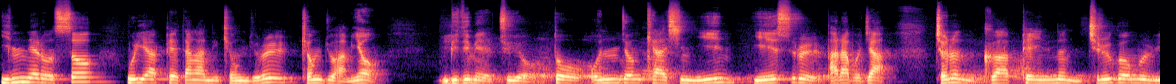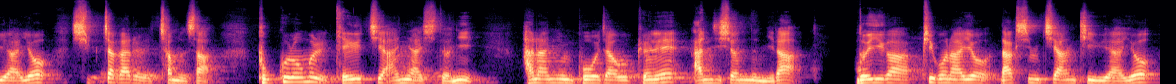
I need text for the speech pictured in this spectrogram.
인내로서 우리 앞에 당한 경주를 경주하며 믿음의 주요 또 온전케 하신 이인 예수를 바라보자 저는 그 앞에 있는 즐거움을 위하여 십자가를 참으사 부끄러움을 개의치 아니하시더니 하나님 보호자 우편에 앉으셨느니라 너희가 피곤하여 낙심치 않기 위하여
